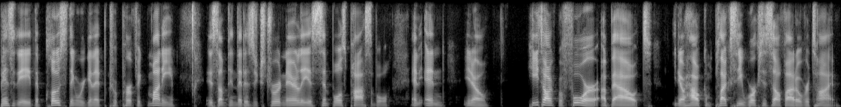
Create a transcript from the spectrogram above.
basically, the closest thing we're going to to perfect money is something that is extraordinarily as simple as possible. And and you know, he talked before about you know how complexity works itself out over time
